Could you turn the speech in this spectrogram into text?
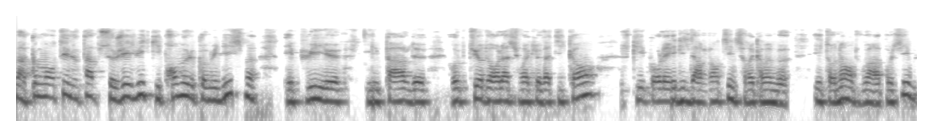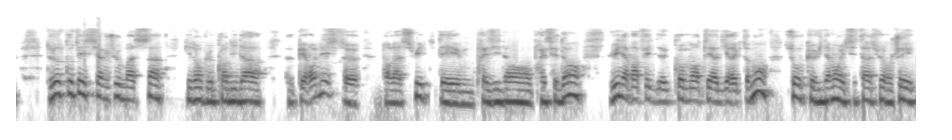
a commenté le pape ce jésuite qui promeut le communisme et puis euh, il parle de rupture de relations avec le Vatican, ce qui pour l'Église d'Argentine serait quand même euh, étonnant, voire impossible. De l'autre côté, Sergio Massa, qui est donc le candidat euh, péroniste dans la suite des présidents précédents, lui n'a pas fait de commentaire directement, sauf qu'évidemment il s'est insurgé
